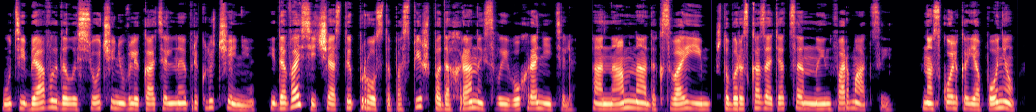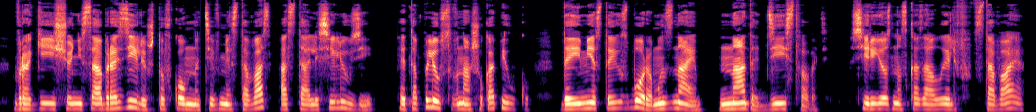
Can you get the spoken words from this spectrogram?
у тебя выдалось очень увлекательное приключение, и давай сейчас ты просто поспишь под охраной своего хранителя, а нам надо к своим, чтобы рассказать о ценной информации. Насколько я понял, враги еще не сообразили, что в комнате вместо вас остались иллюзии. Это плюс в нашу копилку. Да и место их сбора мы знаем. Надо действовать. — серьезно сказал эльф, вставая,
